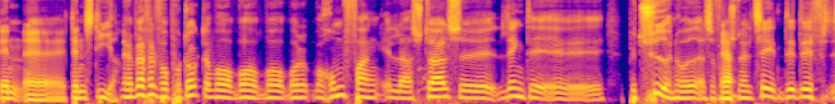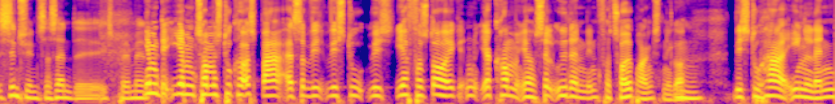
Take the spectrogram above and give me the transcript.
den, øh, den stiger. Ja, i hvert fald for produkter, hvor, hvor, hvor, hvor, hvor rumfang eller størrelse, længde øh, betyder noget, altså Ja. funktionalitet. Det, det er sindssygt interessant øh, eksperiment. Jamen, det, jamen Thomas, du kan også bare, altså hvis, hvis du, hvis, jeg forstår ikke, jeg, kommer, jeg er jo selv uddannet inden for tøjbranchen, ikke? Mm. Hvis du har en eller anden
